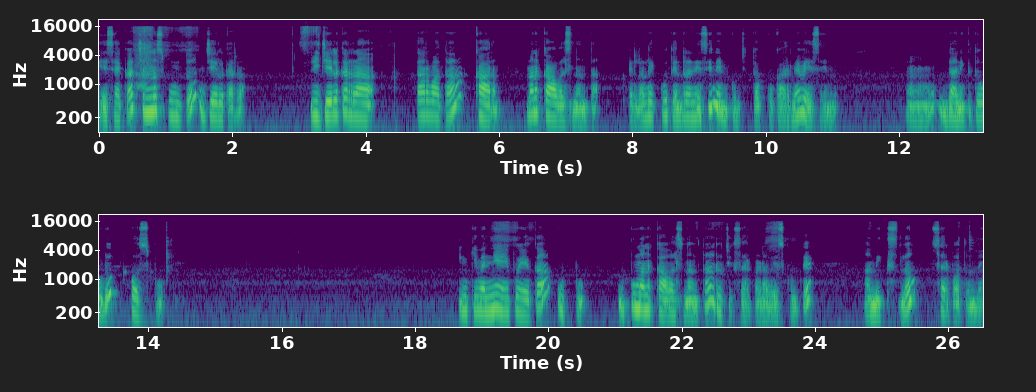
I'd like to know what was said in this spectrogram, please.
వేసాక చిన్న స్పూన్తో జీలకర్ర. ఈ జీలకర్ర తర్వాత కారం. మనకు కావలసినంత. పిల్లలు ఎక్కువ తినరనేసి నేను కొంచెం తక్కువ కారమే వేసాను. దానికి తోడు పసుపు. ఇంక ఇవన్నీ అయిపోయాక ఉప్పు. ఉప్పు మనకు కావాల్సినంత రుచికి సరిపడా వేసుకుంటే ఆ మిక్స్లో సరిపోతుంది.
